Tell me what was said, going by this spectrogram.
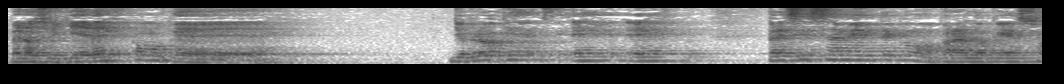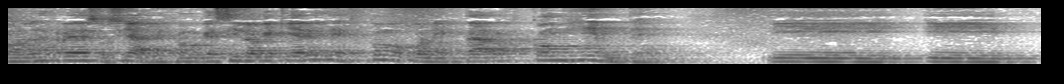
Pero si quieres como que. Yo creo que es, es- es precisamente como para lo que son las redes sociales, como que si lo que quieres es como conectar con gente y, y,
